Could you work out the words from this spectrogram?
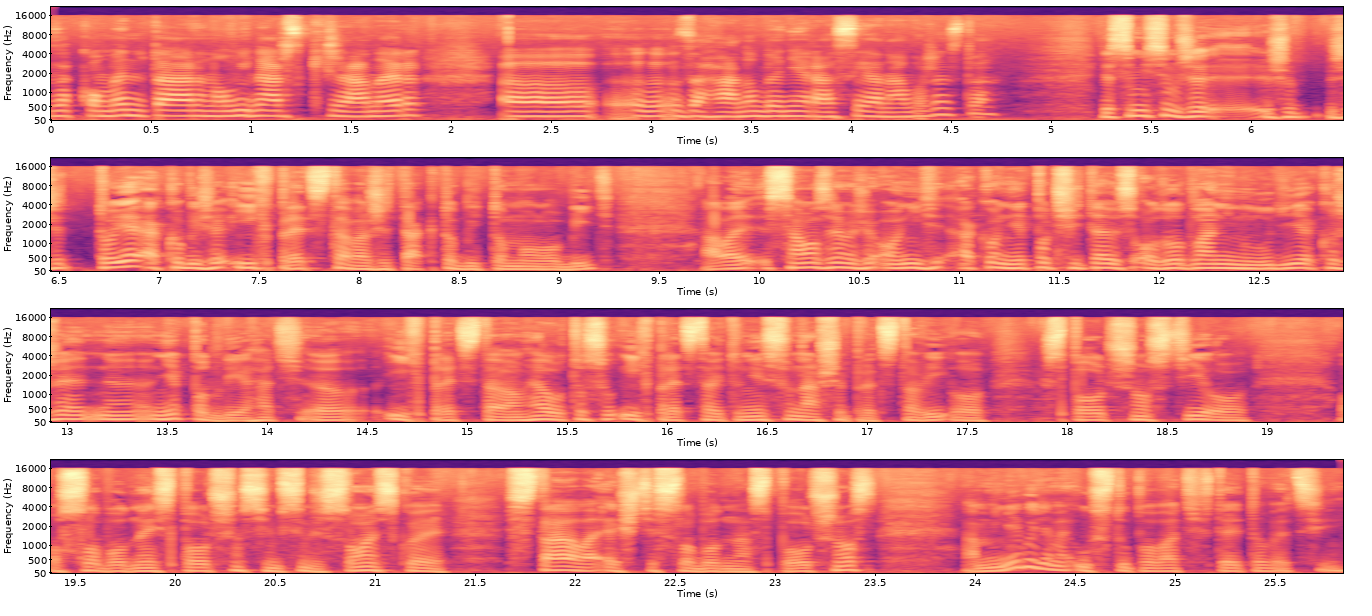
za komentár, novinársky žáner, uh, za hanobenie rasy a náboženstva? Ja si myslím, že, že, že to je akoby že ich predstava, že takto by to mohlo byť. Ale samozrejme, že oni ako nepočítajú s odhodlaním ľudí akože nepodliehať uh, ich predstavám. Hej, to sú ich predstavy, to nie sú naše predstavy o spoločnosti, o, o slobodnej spoločnosti. Myslím, že Slovensko je stále ešte slobodná spoločnosť a my nebudeme ustupovať v tejto veci.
